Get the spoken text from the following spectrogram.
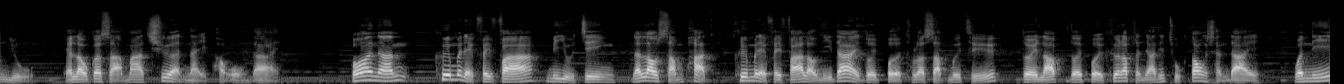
นอยู่ และเราก็สามารถเชื่อในพระองค์ได้ เพราะฉะนั้นคลื่นแม่เหล็กไฟฟ้ามีอยู่จริง และเราสัมผัสคลื่นแม่เหล็กไฟฟ้าเหล่านี้ได้ โดยเปิดโทรศัพท์มือถือ โดยรับโดยเปิดเครื่องรับสัญญาณที่ถูกต้องฉันใด วันนี้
